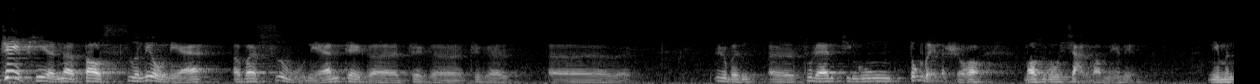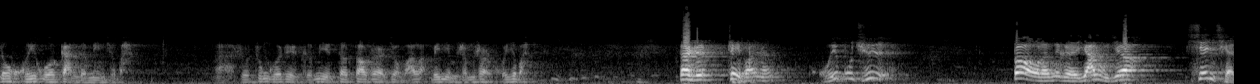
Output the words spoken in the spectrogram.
这批人呢，到四六年，呃，不，四五年，这个这个这个呃，日本呃苏联进攻东北的时候，毛泽东下了道命令，你们都回国干革命去吧，啊，说中国这革命到到这儿就完了，没你们什么事儿，回去吧。但是这帮人回不去，到了那个鸭绿江。先遣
